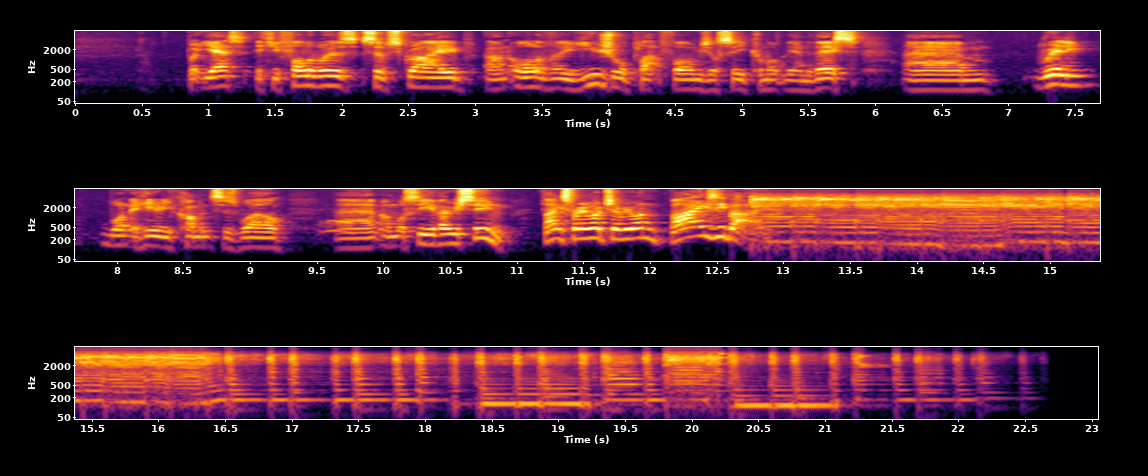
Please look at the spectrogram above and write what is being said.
but yes, if you follow us, subscribe on all of the usual platforms, you'll see come up at the end of this. Um, really want to hear your comments as well. Um, and we'll see you very soon. Thanks very much, everyone. Bye, bye.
